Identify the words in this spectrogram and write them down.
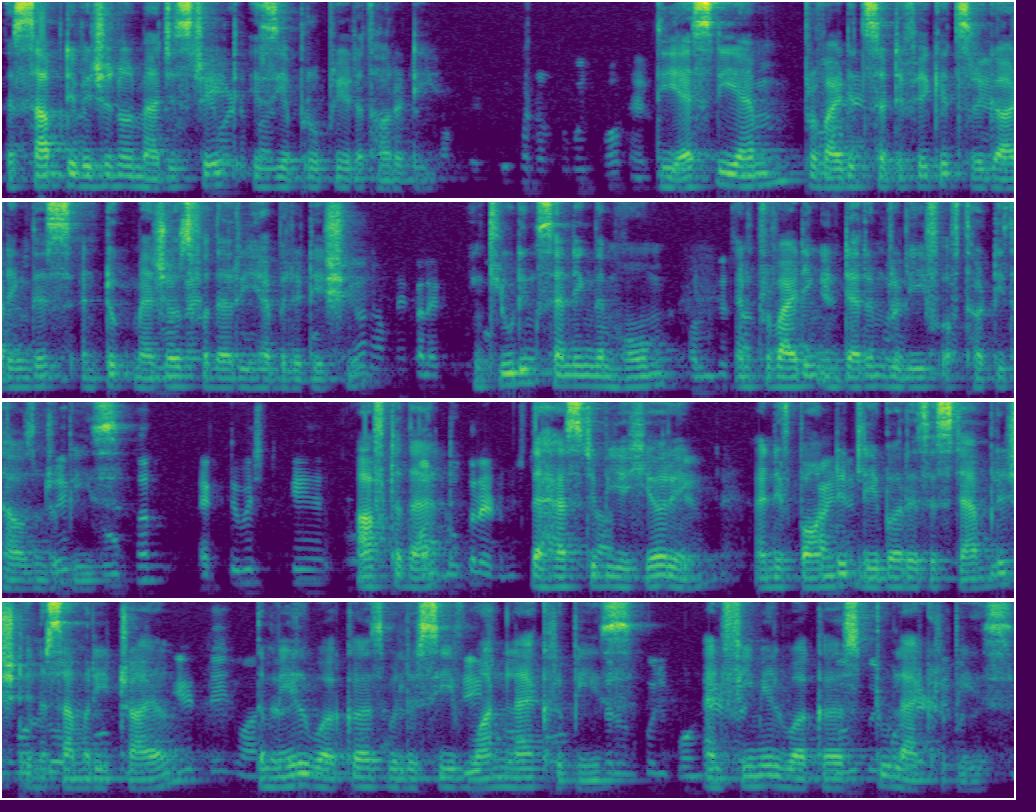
the subdivisional magistrate is the appropriate authority. The SDM provided certificates regarding this and took measures for their rehabilitation, including sending them home and providing interim relief of 30,000 rupees. After that, there has to be a hearing, and if bonded labor is established in a summary trial, the male workers will receive 1 lakh rupees and female workers 2 lakh rupees.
